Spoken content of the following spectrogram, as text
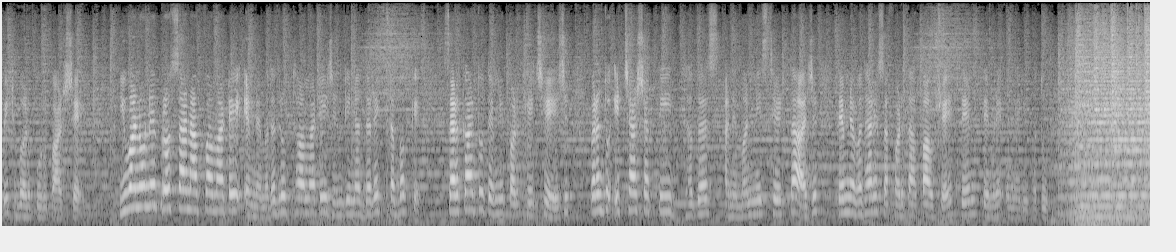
પીઠબળ પૂરું પાડશે. યુવાનોને પ્રોત્સાહન આપવા માટે એમને મદદરૂપ થવા માટે જિંદગીના દરેક તબક્કે સરકાર તો તેમની પડખે છે જ, પરંતુ ઈચ્છાશક્તિ, ધગસ અને મનની સ્થિરતા જ તેમને વધારે સફળતા અપાવશે તેમ તેમણે ઉમેર્યું હતું.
